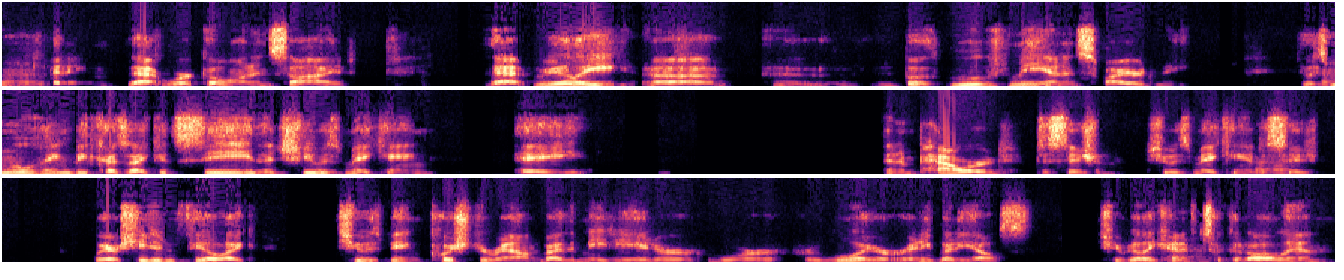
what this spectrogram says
uh-huh. letting that work go on inside, that really uh, uh, both moved me and inspired me. It was uh-huh. moving because I could see that she was making a an empowered decision. She was making a uh-huh. decision where she didn't feel like she was being pushed around by the mediator or her lawyer or anybody else. She really kind of mm-hmm. took it all in,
